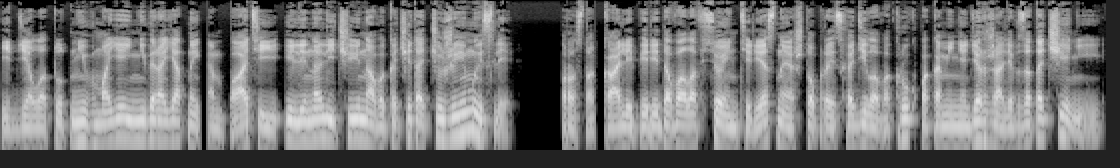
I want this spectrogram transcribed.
и дело тут не в моей невероятной эмпатии или наличии навыка читать чужие мысли. Просто Кали передавала все интересное, что происходило вокруг, пока меня держали в заточении.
